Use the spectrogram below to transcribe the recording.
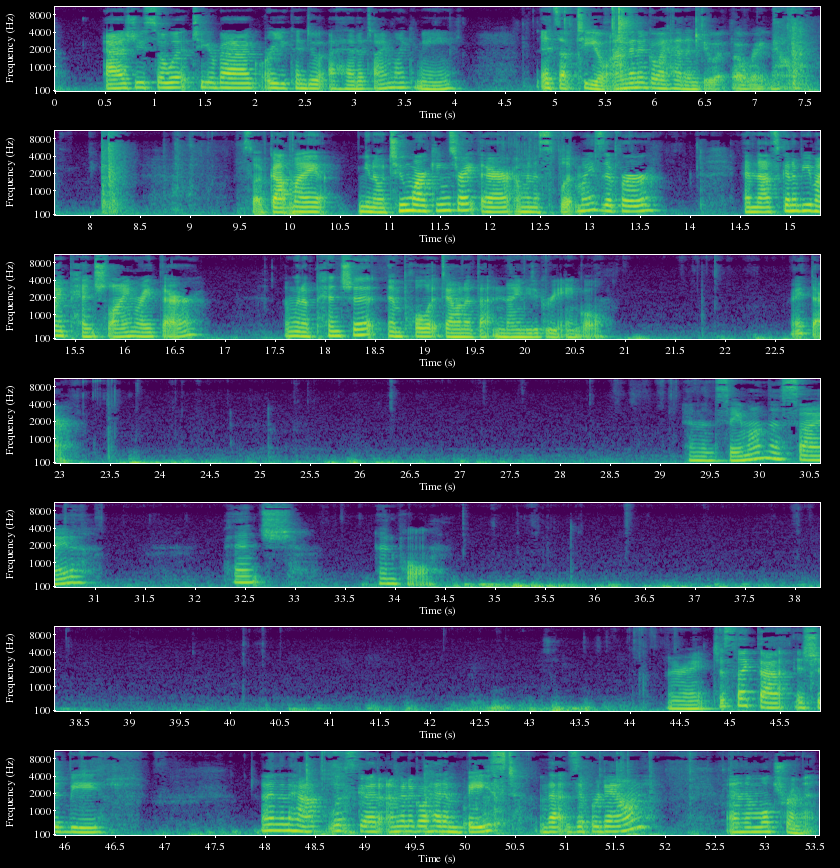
as you sew it to your bag, or you can do it ahead of time like me. It's up to you. I'm gonna go ahead and do it though right now. So I've got my, you know, two markings right there. I'm gonna split my zipper and that's gonna be my pinch line right there. I'm gonna pinch it and pull it down at that 90 degree angle. Right there. And then same on this side, pinch and pull. All right, just like that, it should be nine and a half, looks good. I'm gonna go ahead and baste that zipper down and then we'll trim it.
